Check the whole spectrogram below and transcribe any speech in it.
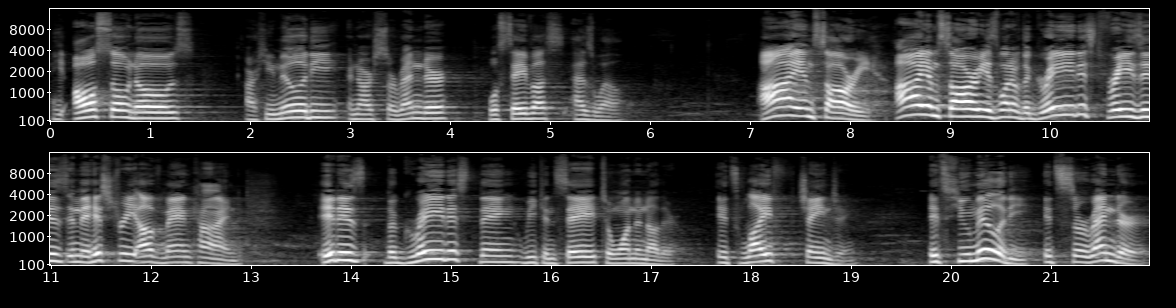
He also knows our humility and our surrender will save us as well. I am sorry. I am sorry is one of the greatest phrases in the history of mankind. It is the greatest thing we can say to one another. It's life changing. It's humility, it's surrender,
